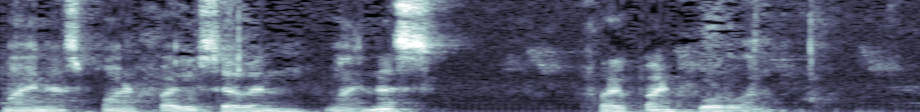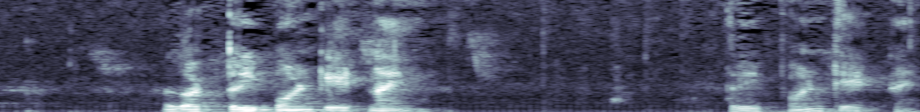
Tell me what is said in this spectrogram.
minus 0.57 minus 5.41 I got 3.89 3.89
